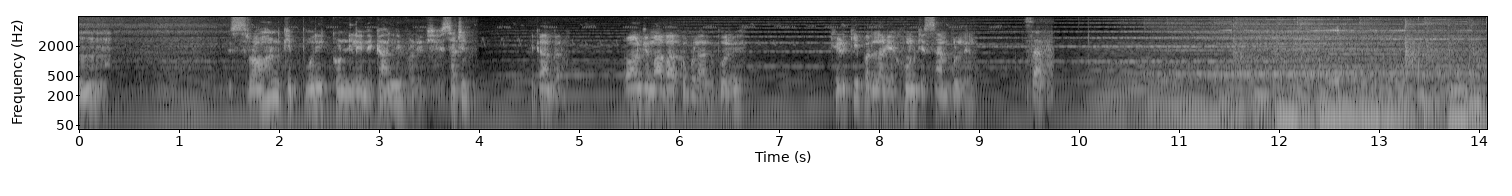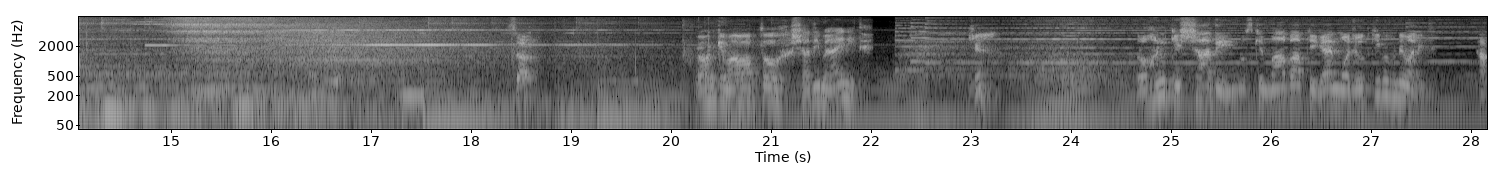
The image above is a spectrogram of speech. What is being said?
हम्म इस रोहन की पूरी कुंडली निकालनी पड़ेगी। सचिन एक काम करो रोहन के माँ बाप को बुला लो पूर्वी। खिड़की पर लगे खून के सैंपल ले लो। सर। सर रोहन के माँ बाप तो शादी में आए नहीं थे। क्या? रोहन की शादी उसके माँ बाप की गैर मौजूदगी में होने वाली थी। हाँ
